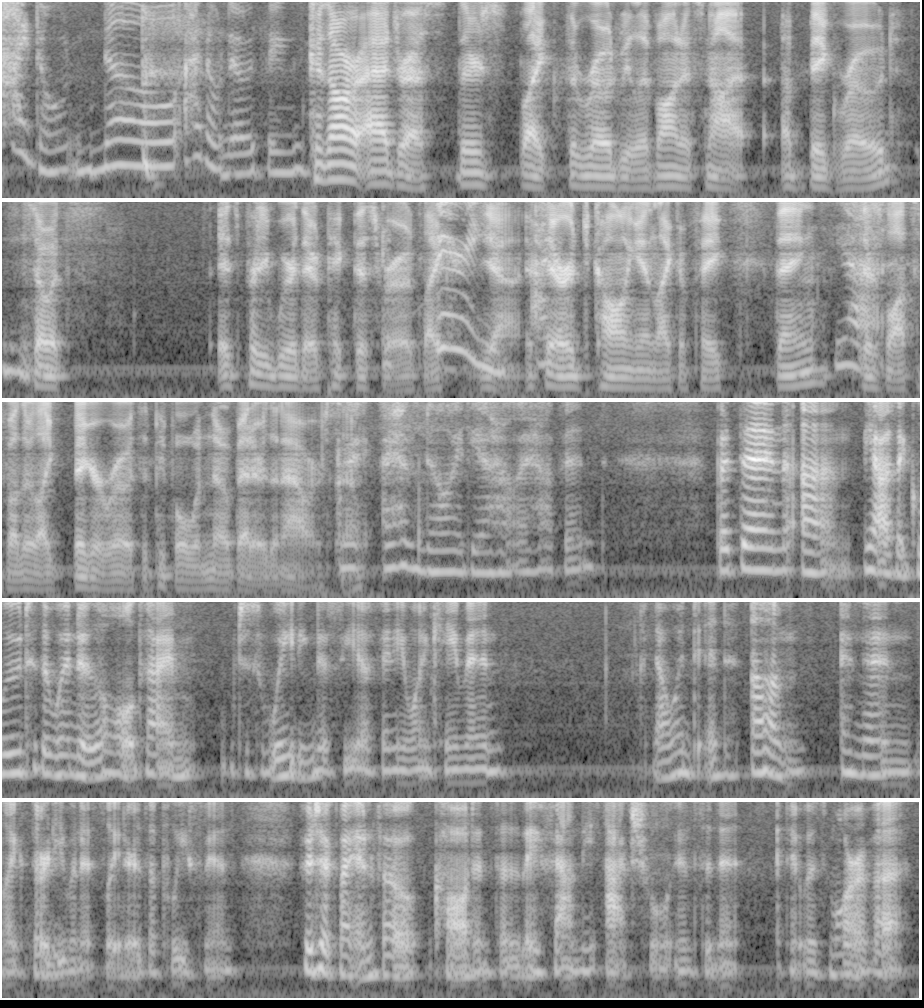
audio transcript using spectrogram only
I don't know. I don't know things. Because our address, there's like the road we live on. It's not a big road, so it's it's pretty weird. They would pick this Mm-hmm. It's road, like very- yeah. If I they're don't- calling in like a fake thing, Yeah. there's lots of other like bigger roads that people would know better than ours. So. Right. I have no idea how it happened. But then, um, yeah, I was like glued to the window the whole time, just waiting to see if anyone came in. No one did. Um, and then, like 30 minutes later, the policeman who took my info called and said that they found the actual incident and it was more of a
